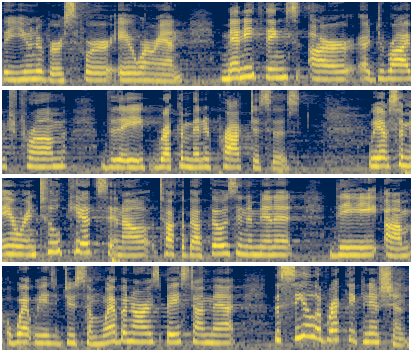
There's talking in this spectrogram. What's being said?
the universe for AORN. Many things are uh, derived from the recommended practices. We have some AORN toolkits, and I'll talk about those in a minute. The, um, we do some webinars based on that. The seal of recognition.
